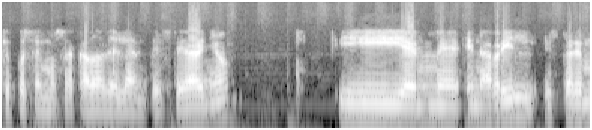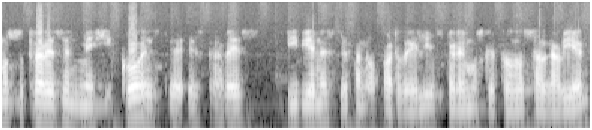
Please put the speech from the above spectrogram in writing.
que pues hemos sacado adelante este año. Y en, en abril estaremos otra vez en México, este, esta vez y viene Estefano Pardelli, esperemos que todo salga bien.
